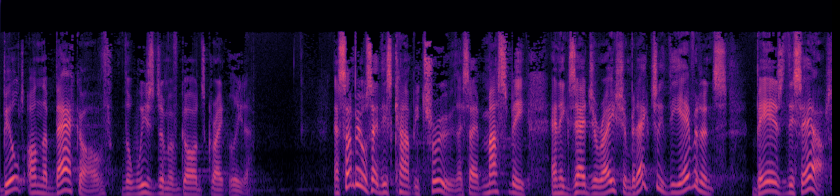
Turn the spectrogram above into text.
built on the back of the wisdom of God's great leader. Now, some people say this can't be true. They say it must be an exaggeration, but actually, the evidence bears this out.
